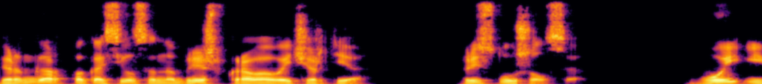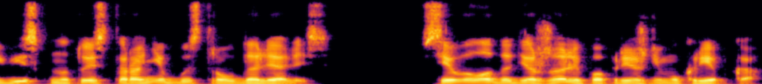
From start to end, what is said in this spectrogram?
Бернгард покосился на брешь в кровавой черте, прислушался. Вой и визг на той стороне быстро удалялись. Все Волода держали по-прежнему крепко,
